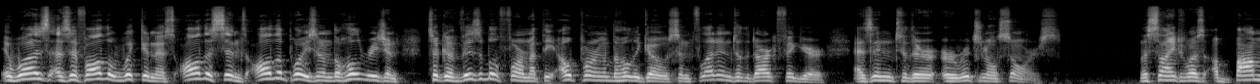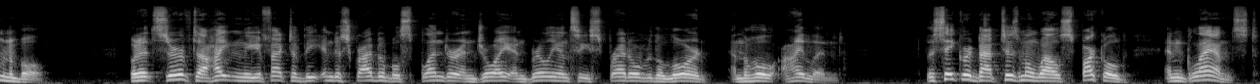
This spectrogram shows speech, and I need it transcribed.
It was as if all the wickedness, all the sins, all the poison of the whole region took a visible form at the outpouring of the Holy Ghost and fled into the dark figure as into their original source. The sight was abominable, but it served to heighten the effect of the indescribable splendor and joy and brilliancy spread over the Lord and the whole island. The sacred baptismal well sparkled and glanced,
